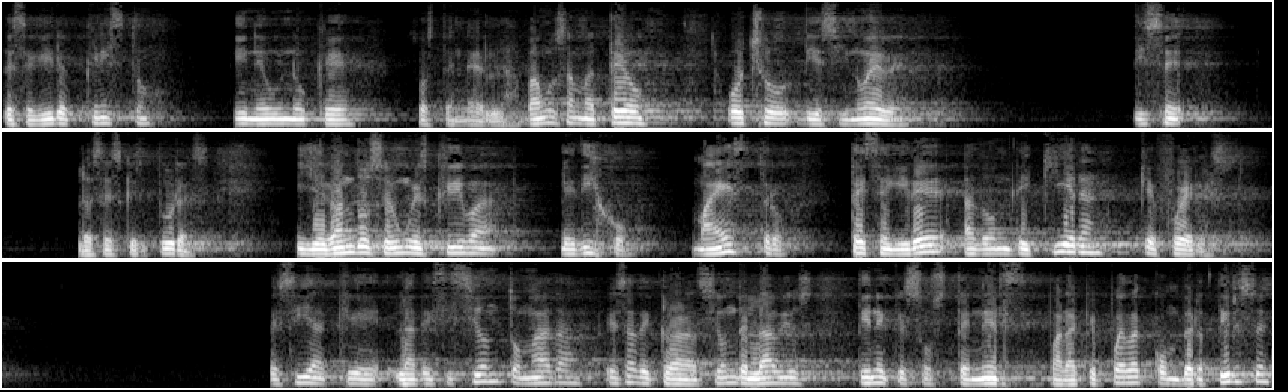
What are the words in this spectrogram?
de seguir a Cristo, tiene uno que sostenerla. Vamos a Mateo 8, 19. Dice las escrituras. Y llegándose un escriba, le dijo, Maestro, te seguiré a donde quiera que fueres. Decía que la decisión tomada, esa declaración de labios, tiene que sostenerse para que pueda convertirse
